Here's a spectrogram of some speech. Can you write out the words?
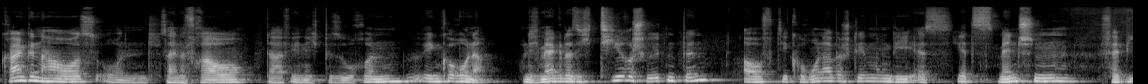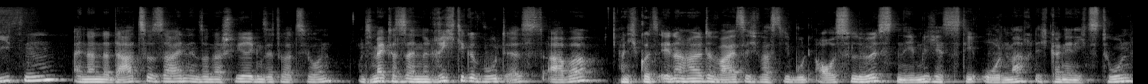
Krankenhaus und seine Frau darf ihn nicht besuchen wegen Corona. Und ich merke, dass ich tierisch wütend bin auf die Corona-Bestimmungen, die es jetzt Menschen verbieten, einander da zu sein in so einer schwierigen Situation. Und ich merke, dass es eine richtige Wut ist, aber wenn ich kurz innehalte, weiß ich, was die Wut auslöst, nämlich es ist die Ohnmacht, ich kann ja nichts tun.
